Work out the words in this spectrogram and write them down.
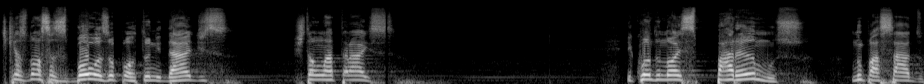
de que as nossas boas oportunidades estão lá atrás. E quando nós paramos no passado,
